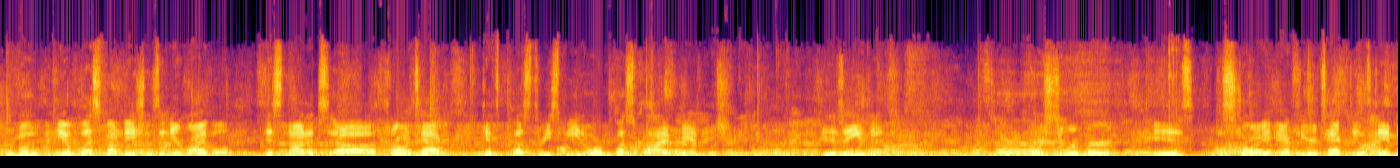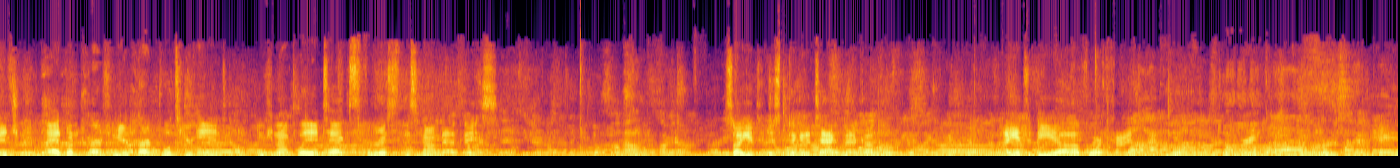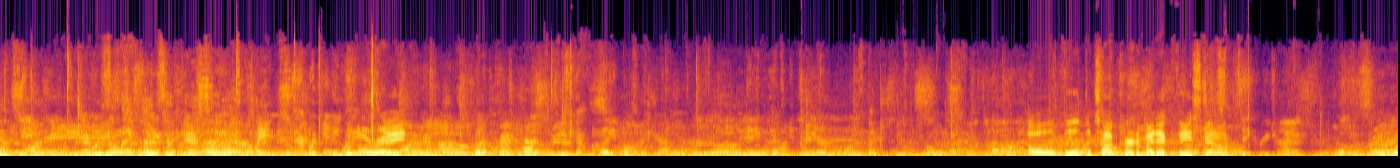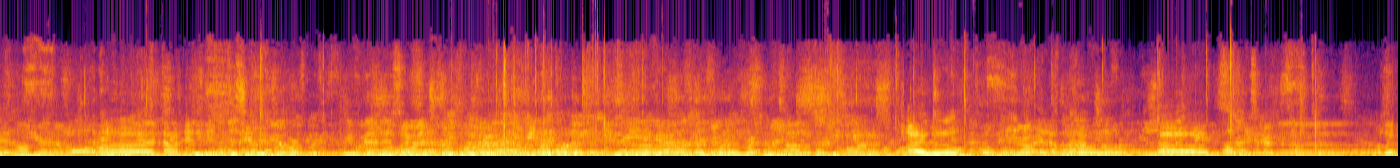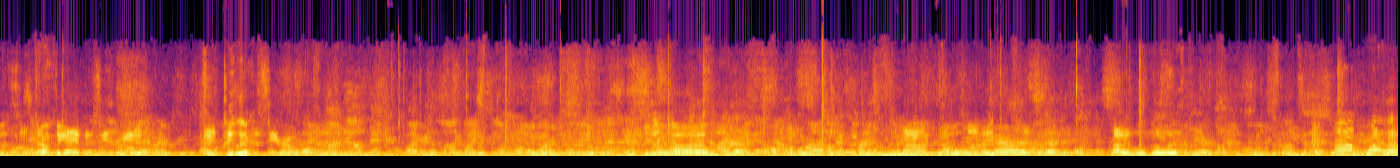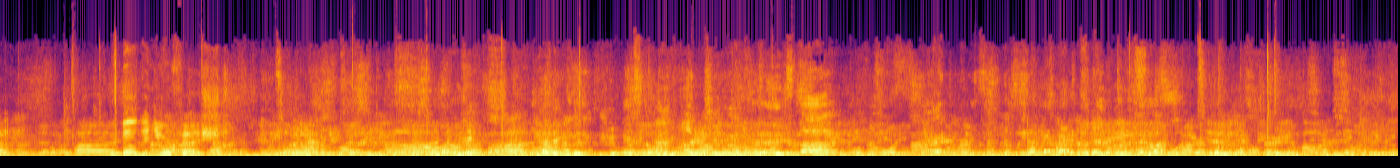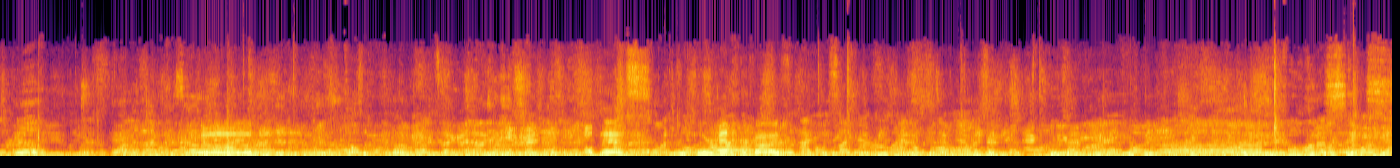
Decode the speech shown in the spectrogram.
remove. If you have less foundations than your rival, this non-throw attack gets plus three speed or plus five damage. It is a unique. What's uh, Force to revert is destroy. After your attack deals damage, add one card from your card pool to your hand. You cannot play attacks for the rest of this combat phase. oh, okay. So I get to just pick an attack back up. I get to be a fourth kind to a degree. All right. I'll build the top card of my deck face down. Uh. I will. Um, I don't think I have a zero yet. I do have a zero. Um, nah, I will leave it. I will go with. Oh, why not? We'll build in your finish. I'll pass. Four mid for five. Full on six.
